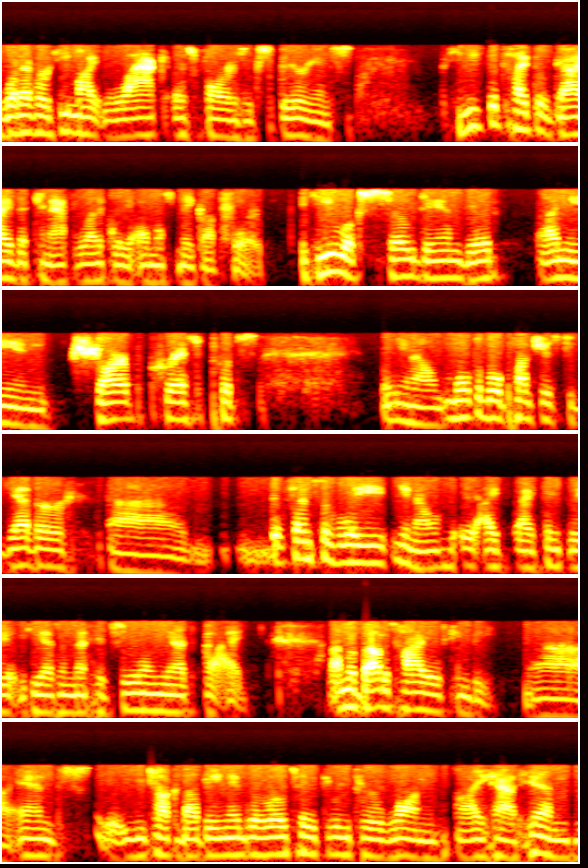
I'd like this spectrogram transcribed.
whatever he might lack as far as experience, he's the type of guy that can athletically almost make up for it. He looks so damn good. I mean, sharp, crisp, puts you know multiple punches together. Uh, defensively, you know, I I think that he hasn't met his ceiling yet. I I'm about as high as can be. Uh, and you talk about being able to rotate three through one. I had him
